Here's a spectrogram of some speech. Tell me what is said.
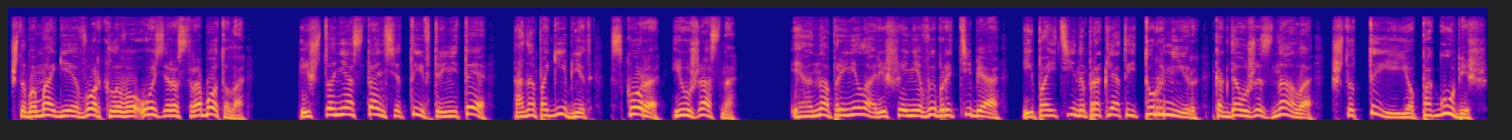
чтобы магия Ворклого озера сработала, и что не останься ты в Трините, она погибнет скоро и ужасно. И она приняла решение выбрать тебя и пойти на проклятый турнир, когда уже знала, что ты ее погубишь».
